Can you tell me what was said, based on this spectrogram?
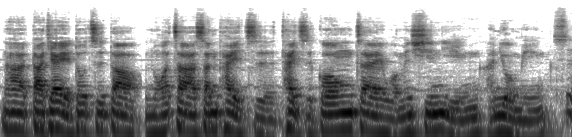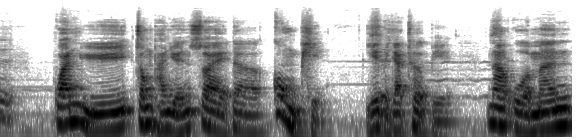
那大家也都知道，哪吒三太子太子宫在我们新营很有名。是。关于中坛元帅的贡品也比较特别。那我们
